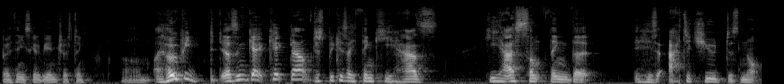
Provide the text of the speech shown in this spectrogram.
but I think it's going to be interesting. Um, I hope he doesn't get kicked out just because I think he has he has something that his attitude does not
